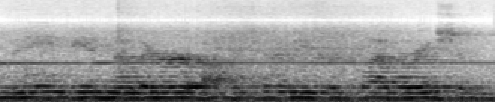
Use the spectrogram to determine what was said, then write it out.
may be another opportunity for collaboration.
